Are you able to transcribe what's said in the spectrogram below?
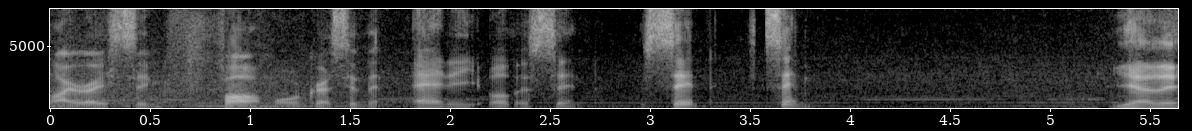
iRacing. Far more aggressive than any other sim. Sin, sim. Yeah, they,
